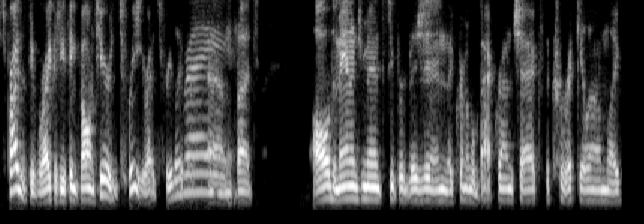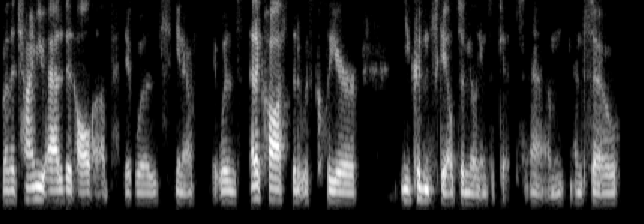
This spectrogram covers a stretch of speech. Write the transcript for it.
surprises people, right? Because you think volunteers, it's free, right? It's free labor. Um, right. Um, but all the management, supervision, the criminal background checks, the curriculum, like by the time you added it all up, it was, you know, it was at a cost that it was clear you couldn't scale to millions of kids. Um, and so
